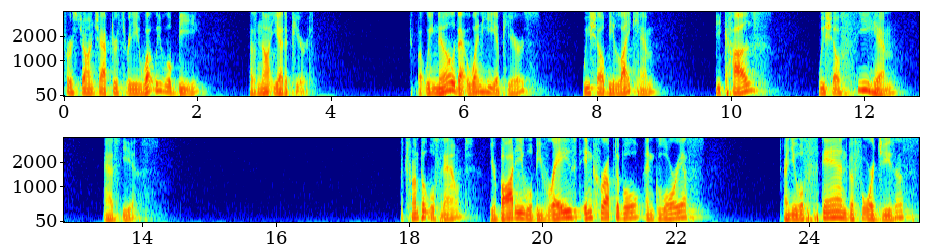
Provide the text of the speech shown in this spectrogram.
1 John chapter 3, what we will be has not yet appeared. But we know that when he appears, we shall be like him because we shall see him as he is. The trumpet will sound your body will be raised incorruptible and glorious, and you will stand before Jesus.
